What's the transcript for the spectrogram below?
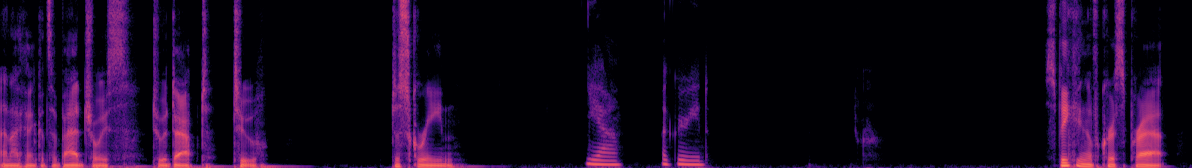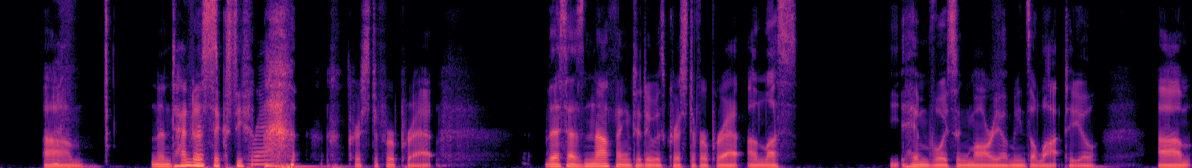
and I think it's a bad choice to adapt to to screen. Yeah, agreed. Speaking of Chris Pratt, um Nintendo Chris 60 Pratt. Christopher Pratt. This has nothing to do with Christopher Pratt unless him voicing Mario means a lot to you. Um,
